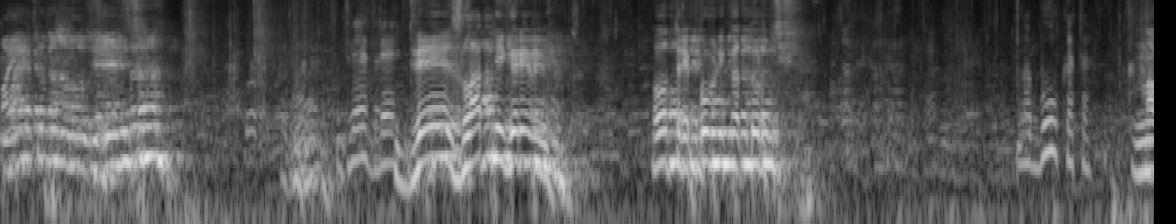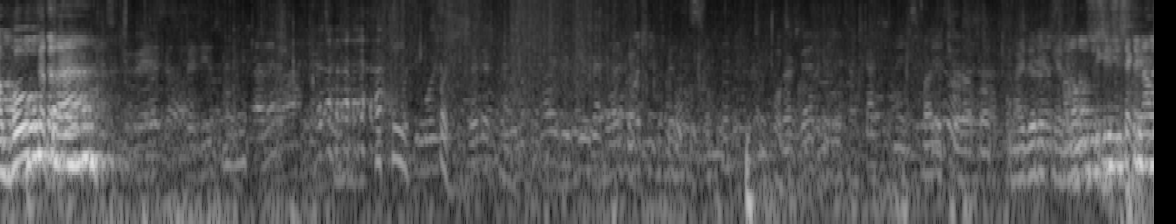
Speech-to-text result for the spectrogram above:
Майката на младоженеца. Две, две. Две златни гривни от Република Турция. На булката. На булката Айде руки, много си стегнал.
